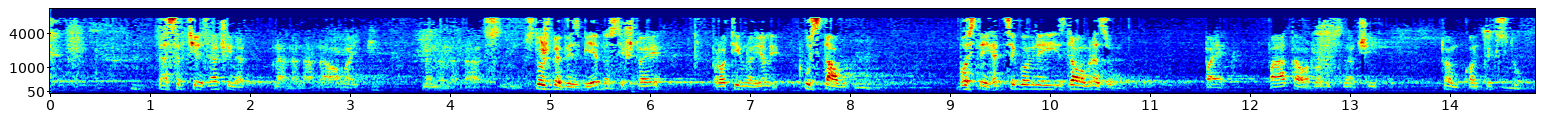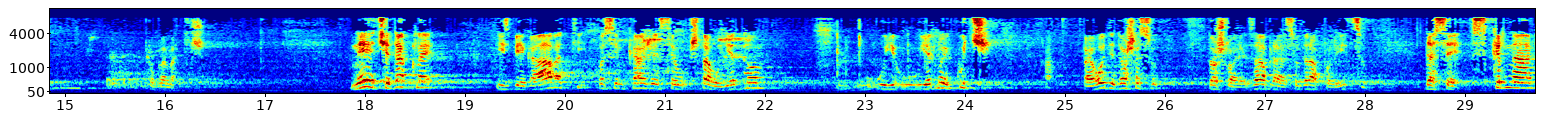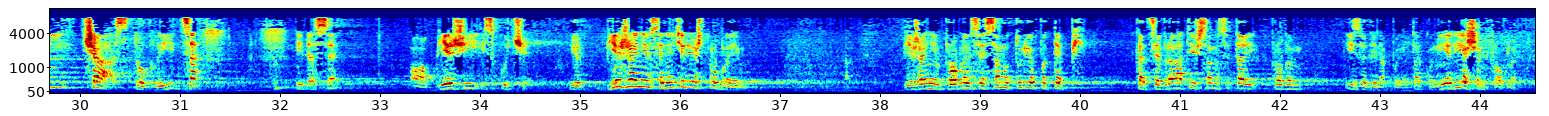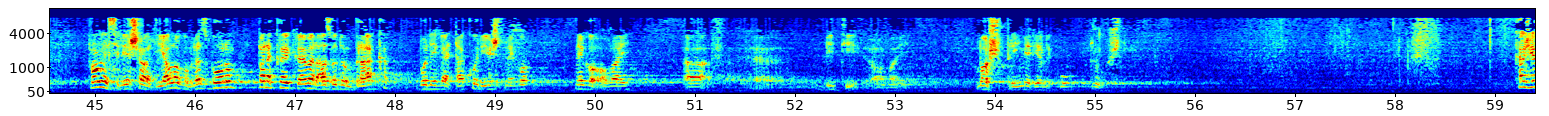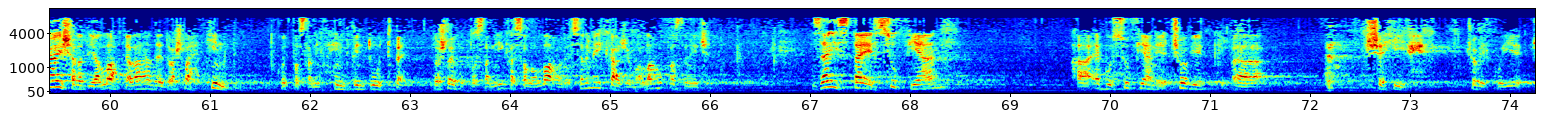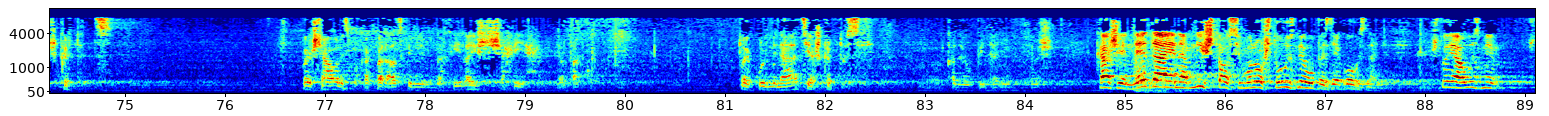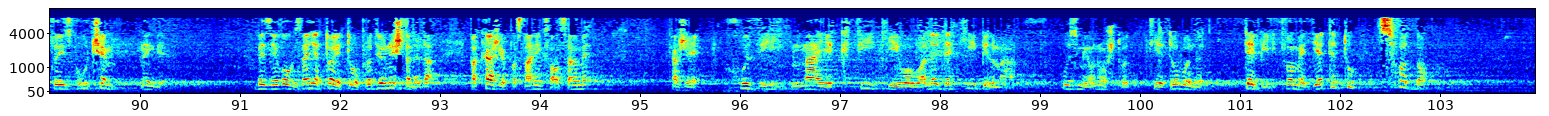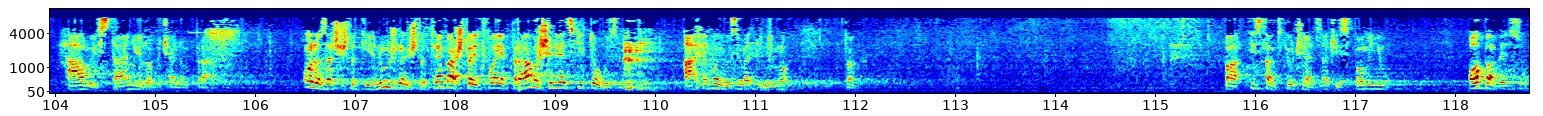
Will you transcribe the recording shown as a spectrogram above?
Na srće je znači na, na, na, na, na ovaj, na, na, na, na službe bezbjednosti, što je protivno, jeli, ustavu Bosne i Hercegovine i zdravom razumu. Pa je Fata Orlović, znači, u tom kontekstu problematično. Neće, dakle, izbjegavati, osim kaže se šta u jednom, u, u jednoj kući. Pa je ovdje došla su, došlo je zabrana sudara po licu, da se skrnavi čast tog lica i da se o, bježi iz kuće. Jer bježanjem se neće riješiti problemu bježanjem problem se je samo turio po tepi. Kad se vratiš, samo se taj problem izvedi na polje. Tako, nije riješen problem. Problem se rješava dijalogom, razgovorom, pa na kraju krajeva razvodom braka, bolje ga je tako riješiti nego, nego ovaj a, a, biti ovaj loš primjer jeli, u društvu. Kaže Aisha radijallahu ta'ala da je došla Hind kod poslanika, Hind bin Utbe. Došla je kod poslanika, sallallahu alaihi sallam, i kaže mu, Allahu poslaniče, zaista je Sufjan, a Ebu Sufjan je čovjek a, šehih, čovjek koji je škrtec. Pojašnjavali smo kakva razlika je Bahila i šehih, je tako? To je kulminacija škrtosti, kada je u pitanju. Još. Kaže, ne daje nam ništa osim ono što uzmemo bez njegovog znanja. Što ja uzmem, što izvučem, negdje bez njegovog znanja, to je to, protiv ništa ne da. Pa kaže poslanik, kaže, hudi ma je kfiki u valedeki bil maluf. Uzmi ono što ti je dovoljno tebi i tvome djetetu, shodno halu i stanju ili običajnom pravu. Ono znači što ti je nužno i što treba, što je tvoje pravo, širijetski to uzmi. A nemoj uzimati mimo toga. Pa islamski učenjac znači spominju obavezu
